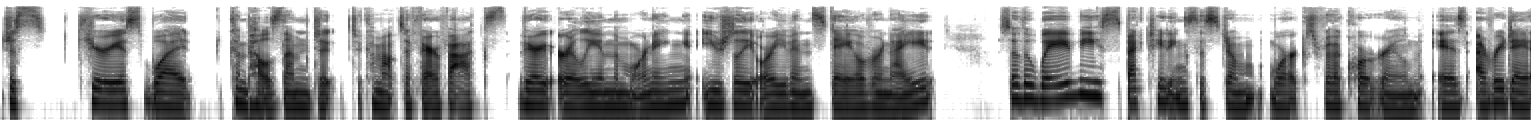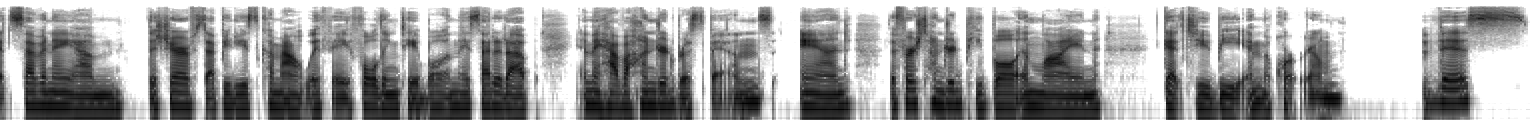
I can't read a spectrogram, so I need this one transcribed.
just curious what compels them to, to come out to Fairfax very early in the morning, usually, or even stay overnight. So, the way the spectating system works for the courtroom is every day at 7 a.m., the sheriff's deputies come out with a folding table and they set it up and they have 100 wristbands. And the first 100 people in line get to be in the courtroom. This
